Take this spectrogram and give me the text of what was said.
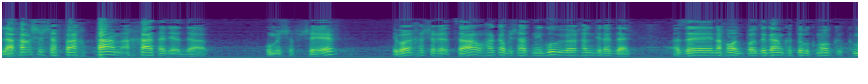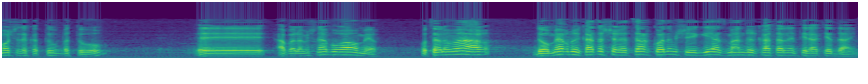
לאחר ששפך פעם אחת על ידיו הוא משפשף, יברך אשר יצר, ואחר כך בשעת ניגוב יברך על נטילת ידיים. אז זה נכון, פה זה גם כתוב כמו, כמו שזה כתוב בטור, אה, אבל המשנה ברורה אומר, רוצה לומר, דאומר ברכת אשר יצר קודם שהגיע זמן ברכת על נטילת ידיים.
